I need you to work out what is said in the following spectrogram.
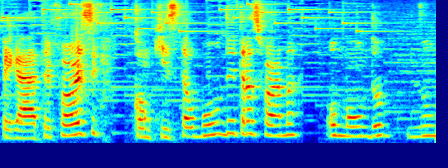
pegar a Triforce, conquista o mundo e transforma o mundo num,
